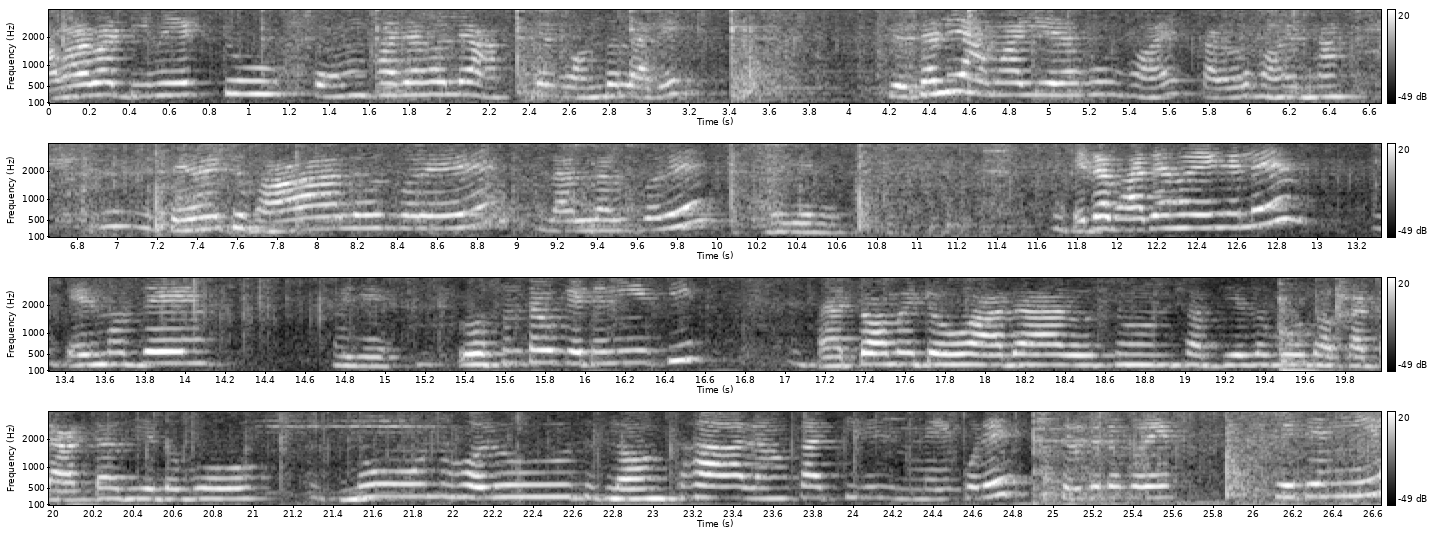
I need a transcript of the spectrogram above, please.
আমার আবার ডিমে একটু কম ভাজা হলে আঁচতে গন্ধ লাগে। স্পেশালি আমার এরকম হয়, কারোর হয় না। সেরকম একটু ভালো করে, লাল লাল করে ভেজে নিচ্ছি। এটা ভাজা হয়ে গেলে এর মধ্যে ওই যে রসুনটাও কেটে নিয়েছি। টমেটো, আদা, রসুন সব দিয়ে দেবো, তরকার ডালটা দিয়ে দেবো। নুন, হলুদ, লঙ্কা লঙ্কা চিড়ে এ করে ছোটো ছোটো করে কেটে নিয়ে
